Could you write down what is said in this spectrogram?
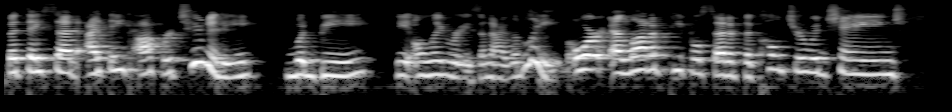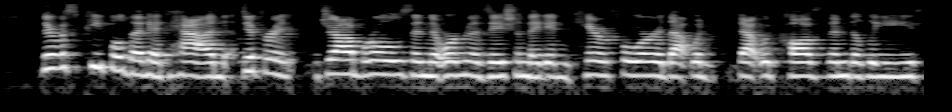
But they said, I think opportunity would be the only reason I would leave. Or a lot of people said if the culture would change, there was people that had had different job roles in the organization they didn't care for that would that would cause them to leave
